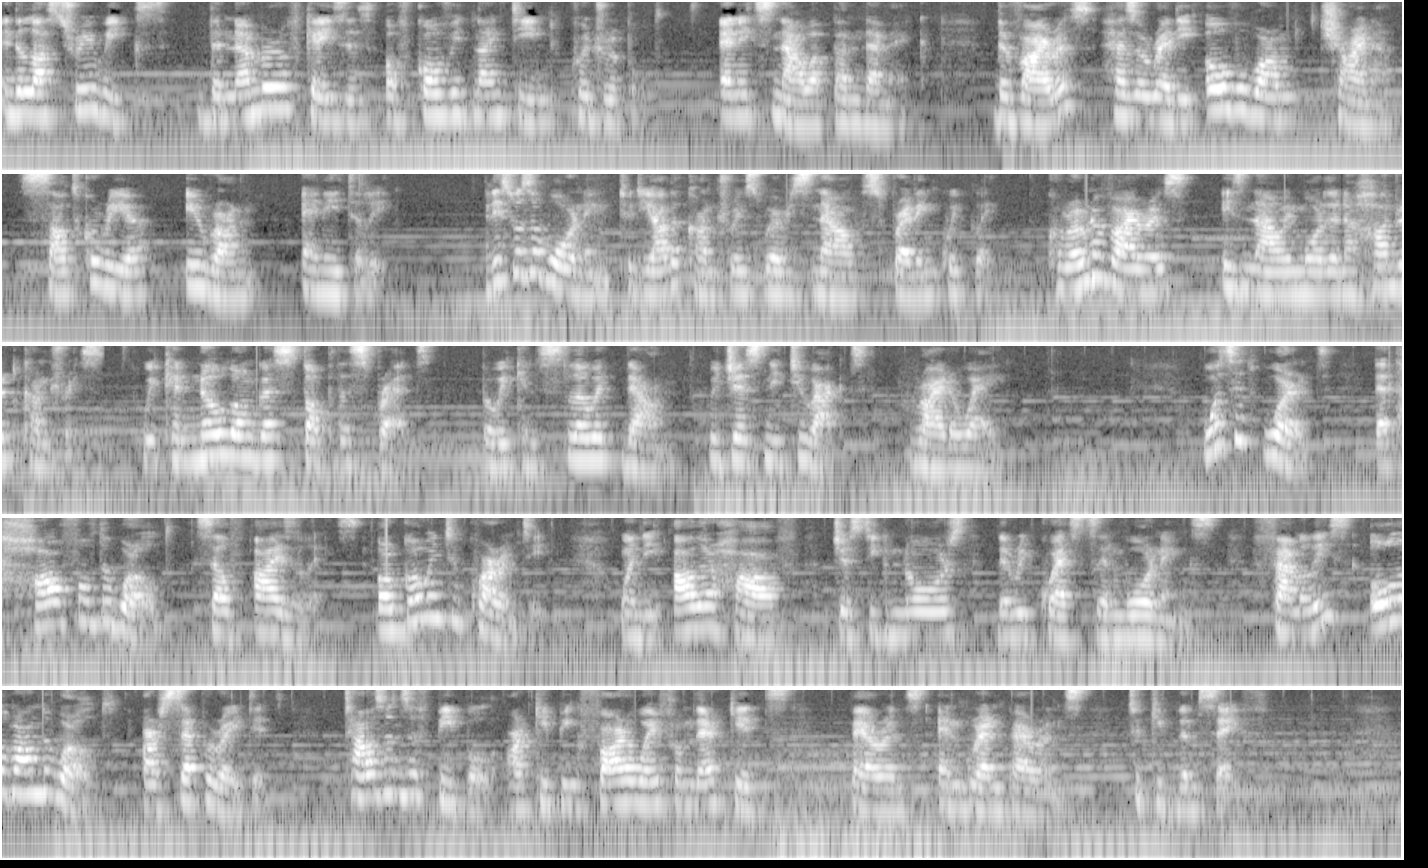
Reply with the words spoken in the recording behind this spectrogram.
In the last three weeks, the number of cases of COVID 19 quadrupled, and it's now a pandemic. The virus has already overwhelmed China, South Korea, Iran, and Italy. This was a warning to the other countries where it's now spreading quickly. Coronavirus is now in more than 100 countries. We can no longer stop the spread, but we can slow it down. We just need to act right away. What's it worth that half of the world self isolates or go into quarantine when the other half just ignores the requests and warnings Families all around the world are separated. Thousands of people are keeping far away from their kids, parents, and grandparents to keep them safe.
